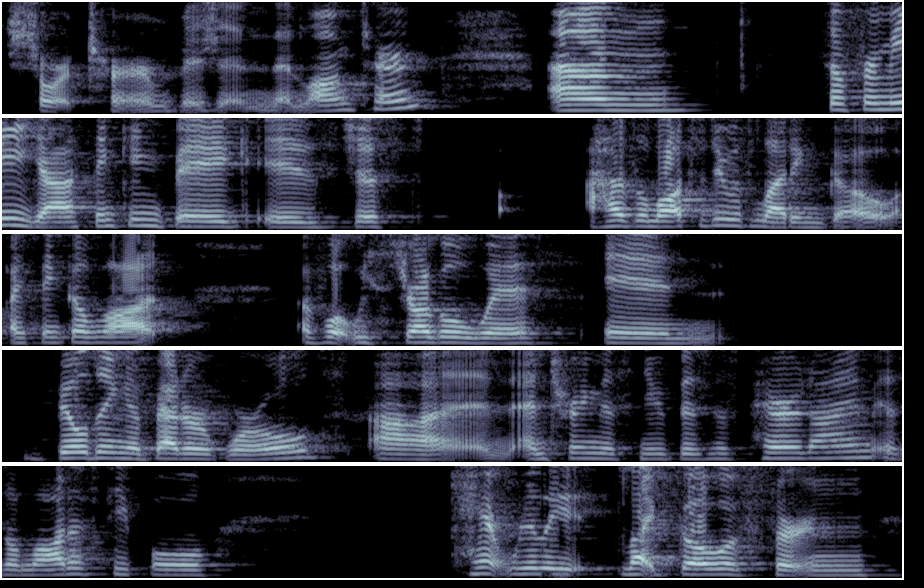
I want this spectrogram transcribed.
short term vision than long term. Um, so for me, yeah, thinking big is just has a lot to do with letting go. I think a lot of what we struggle with in building a better world uh, and entering this new business paradigm is a lot of people can't really let go of certain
